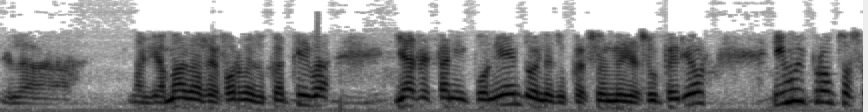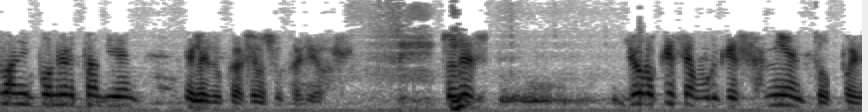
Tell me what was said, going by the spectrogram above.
de la, la llamada reforma educativa ya se están imponiendo en la educación media superior y muy pronto se van a imponer también en la educación superior. Entonces, yo creo que ese aburguesamiento pues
